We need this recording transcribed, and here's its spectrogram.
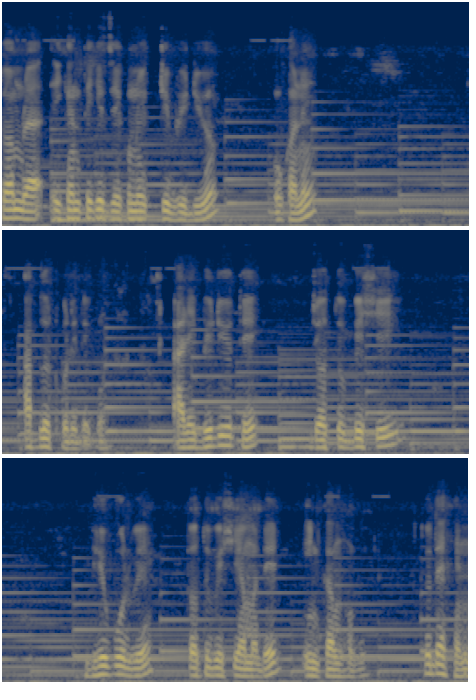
তো আমরা এখান থেকে যে কোনো একটি ভিডিও ওখানে আপলোড করে দেব। আর এই ভিডিওতে যত বেশি ভিউ পড়বে, তত বেশি আমাদের ইনকাম হবে। তো দেখেন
